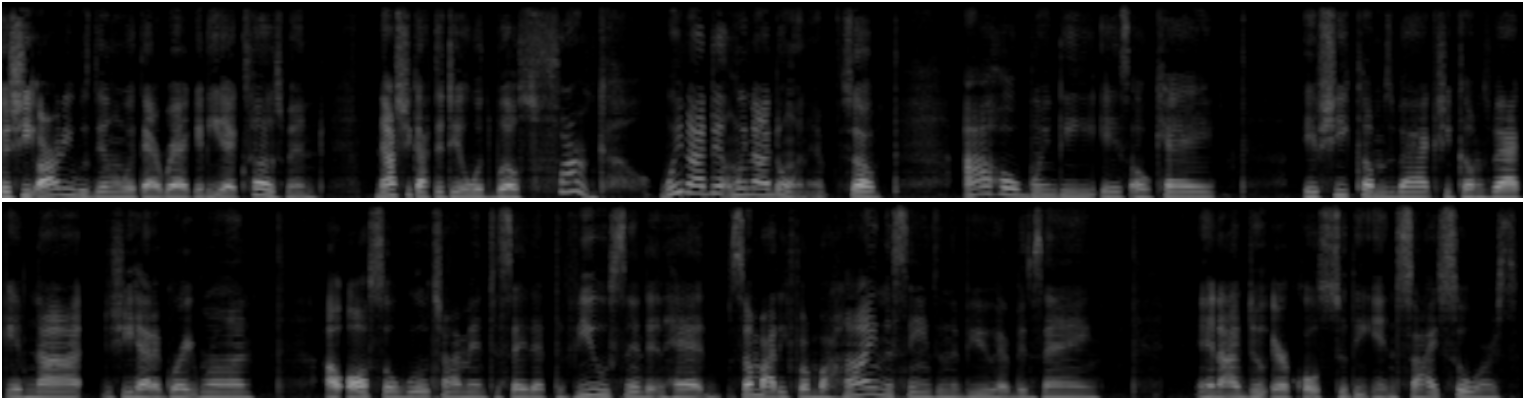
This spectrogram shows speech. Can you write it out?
Cause she already was dealing with that raggedy ex husband. Now she got to deal with Wells Fargo. We not doing we not doing it. So I hope Wendy is okay. If she comes back, she comes back. If not, she had a great run. I also will chime in to say that the View sending had somebody from behind the scenes in the View have been saying, and I do air quotes to the inside source.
